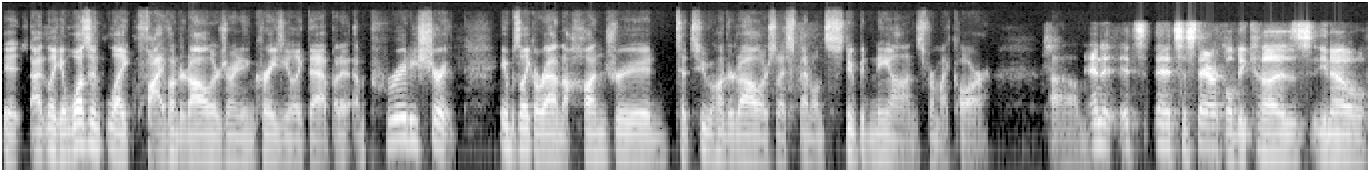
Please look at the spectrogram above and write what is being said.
It I, like it wasn't like five hundred dollars or anything crazy like that, but I, am pretty sure it, it, was like around a hundred to two hundred dollars that I spent on stupid neons for my car. Um, and it, it's and it's hysterical because you know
